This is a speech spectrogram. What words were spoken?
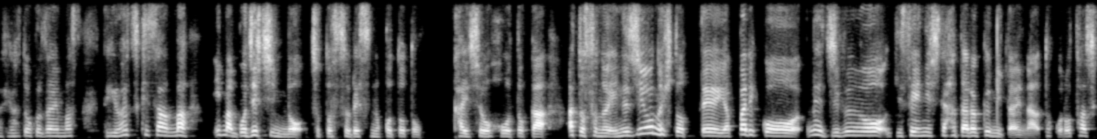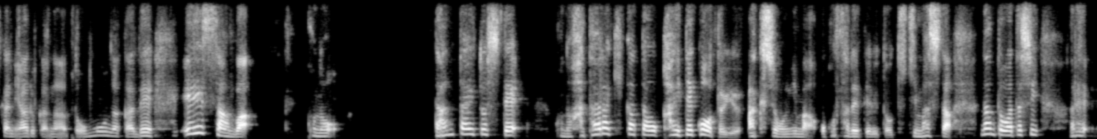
ありがとうございます。で、岩月さん、まあ、今ご自身のちょっとストレスのことと解消法とか、あとその NGO の人ってやっぱりこうね、自分を犠牲にして働くみたいなところ確かにあるかなと思う中で、エースさんはこの団体としてこの働き方を変えていこうというアクションを今起こされていると聞きました。なんと私、あれ、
